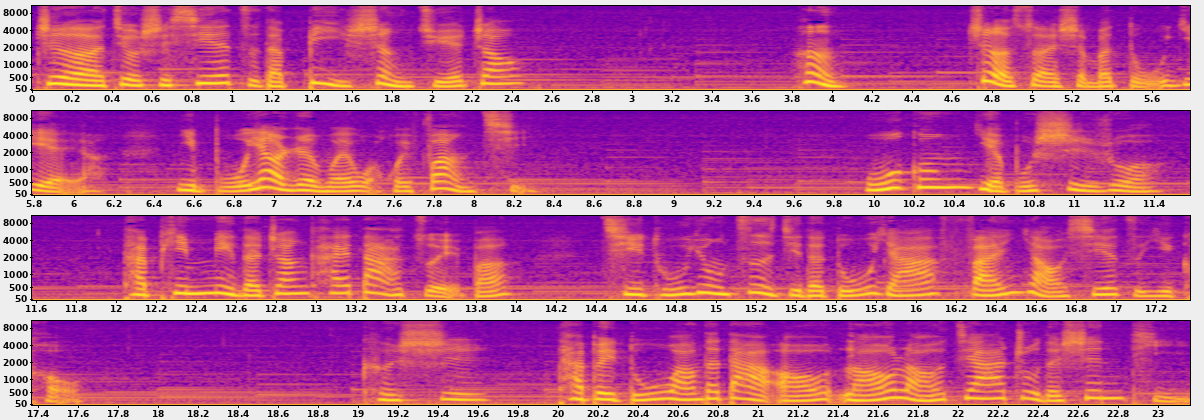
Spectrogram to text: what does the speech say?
这就是蝎子的必胜绝招。哼，这算什么毒液呀？你不要认为我会放弃。蜈蚣也不示弱，它拼命地张开大嘴巴，企图用自己的毒牙反咬蝎子一口。可是它被毒王的大螯牢牢夹住的身体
